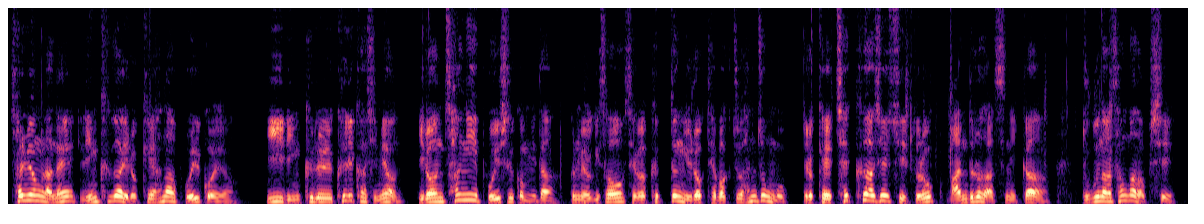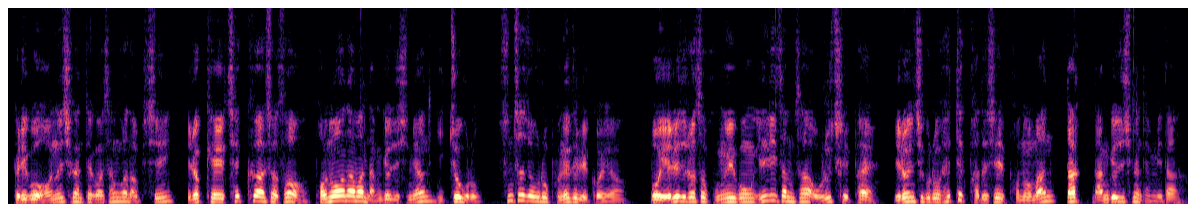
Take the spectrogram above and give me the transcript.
설명란에 링크가 이렇게 하나 보일 거예요. 이 링크를 클릭하시면 이런 창이 보이실 겁니다. 그럼 여기서 제가 급등 유력 대박주 한 종목 이렇게 체크하실 수 있도록 만들어 놨으니까 누구나 상관없이 그리고 어느 시간대건 상관없이 이렇게 체크하셔서 번호 하나만 남겨주시면 이쪽으로 순차적으로 보내드릴 거예요. 뭐 예를 들어서 010-1234-5678 이런 식으로 혜택 받으실 번호만 딱 남겨주시면 됩니다.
